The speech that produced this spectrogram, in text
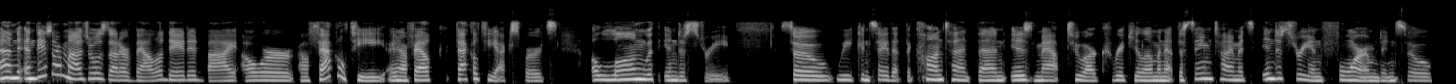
And, and these are modules that are validated by our uh, faculty and our fac- faculty experts along with industry. So we can say that the content then is mapped to our curriculum, and at the same time, it's industry informed. And so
